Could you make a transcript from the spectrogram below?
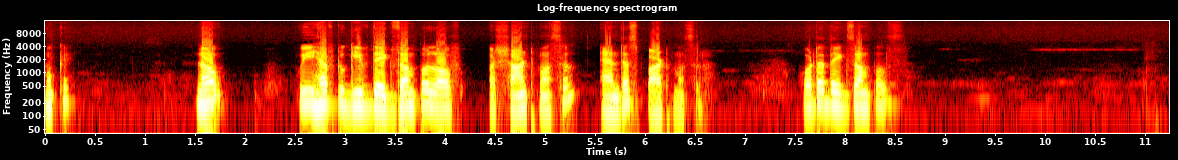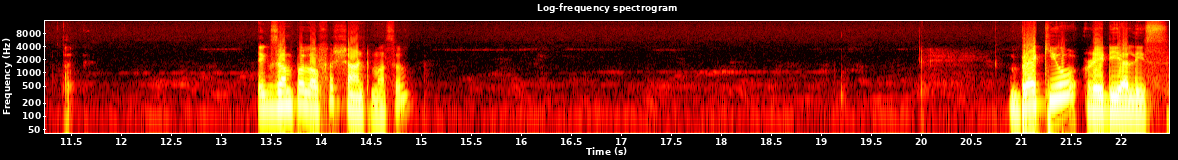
Okay. Now we have to give the example of a shunt muscle and a SPURT muscle. What are the examples? Example of a shunt muscle. Brachioradialis.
